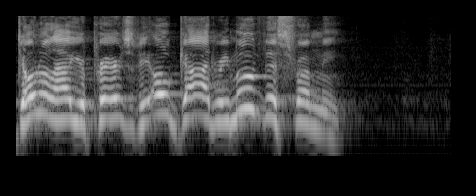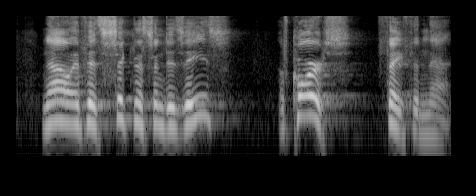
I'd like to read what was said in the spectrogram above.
don't allow your prayers to be, oh God, remove this from me. Now, if it's sickness and disease, of course, faith in that.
